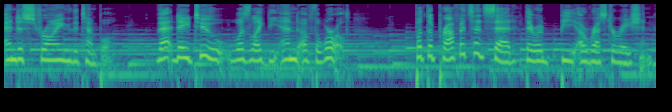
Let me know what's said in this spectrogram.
and destroying the temple. That day, too, was like the end of the world. But the prophets had said there would be a restoration.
